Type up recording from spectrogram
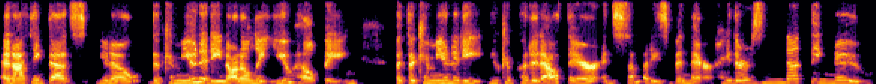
And I think that's, you know, the community, not only you helping, but the community, you can put it out there and somebody's been there. Hey, there's nothing new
